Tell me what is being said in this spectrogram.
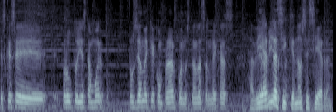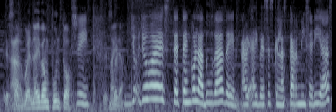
es que ese producto ya está muerto. Entonces ya no hay que comprar cuando están las almejas abiertas, y que no se cierran. Ah, bueno, ahí va un punto. Sí. Yo, yo este, tengo la duda de, hay veces que en las carnicerías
